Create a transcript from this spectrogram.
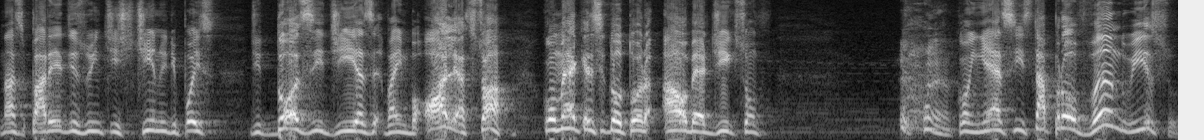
nas paredes do intestino e depois de 12 dias vai embora. Olha só como é que esse doutor Albert Dixon conhece e está provando isso.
